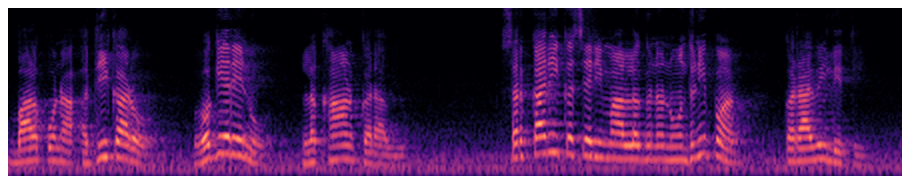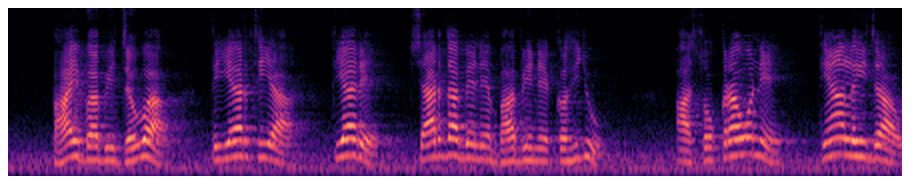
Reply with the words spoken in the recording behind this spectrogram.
બાળકોના અધિકારો વગેરેનું લખાણ કરાવ્યું. સરકારી કચેરીમાં લગ્ન નોંધણી પણ કરાવી લીધી. ભાઈ ભાભી જવા તૈયાર થયા ત્યારે શારદાબેને ભાભીને કહ્યું, આ છોકરાઓને ત્યાં લઈ જાઓ.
